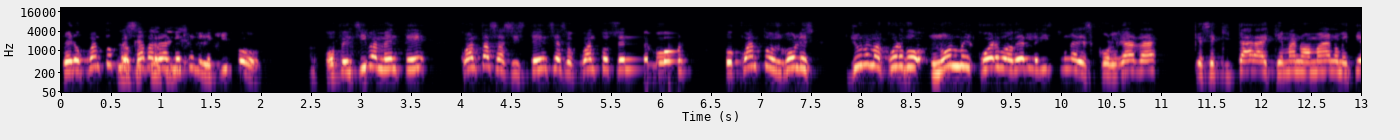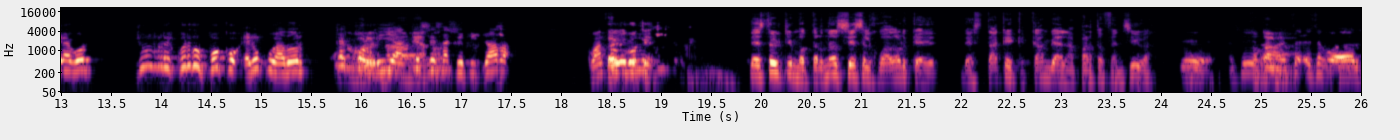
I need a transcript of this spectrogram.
Pero ¿cuánto que- pesaba que- realmente en el equipo? Ofensivamente, ¿cuántas asistencias o cuántos centros de gol o cuántos goles? Yo no me acuerdo, no me acuerdo haberle visto una descolgada que se quitara y que mano a mano metiera gol. Yo recuerdo poco, era un jugador que corría, que se sacrificaba. ¿Cuántos goles? De este último torneo sí es el jugador que destaca y que cambia la parte ofensiva. Sí, sí, no, Totalmente. este, este jugador,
